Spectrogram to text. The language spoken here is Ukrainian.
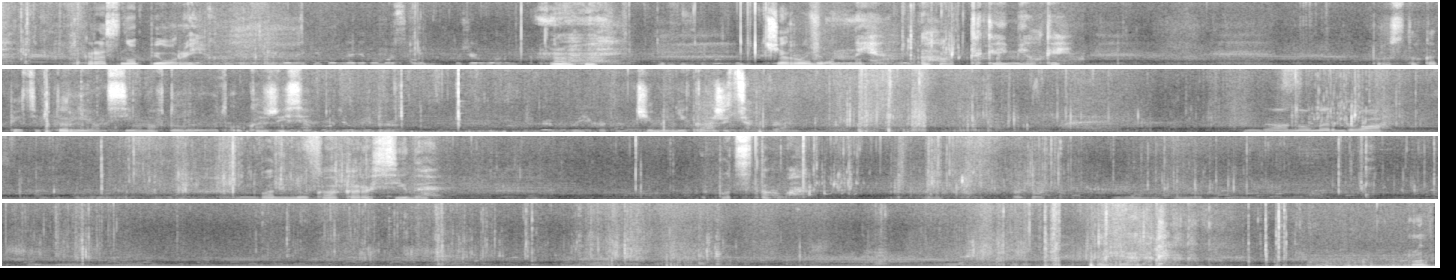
Краснопьорий. то, блядь, это морський, то червоний. Червоний. Ага, такий мелкий. Просто капець. І вторий он сів на втору утку, кажись. Чи мені кажеться. Да, номер два. Подлюка карасіде. Подстава. Порядок. Оп.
